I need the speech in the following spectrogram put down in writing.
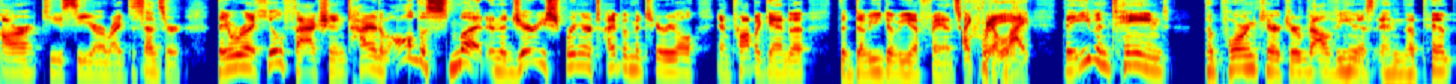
RTC, or Right to Censor. They were a heel faction tired of all the smut and the Jerry Springer type of material and propaganda the WWF fans like real life. They even tamed the porn character Val Venis and the pimp,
